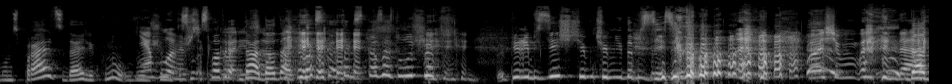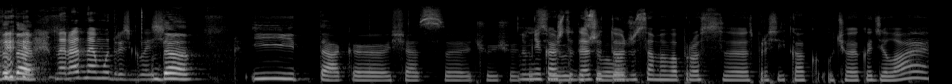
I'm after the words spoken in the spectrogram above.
он справится, да, или, ну, в не общем, обломишься, смотря... Да, да, да, так, так сказать, лучше перебздеть, чем, чем не добздеть. В общем, да. Да, да, да. Народная мудрость гласит. Да. И так, сейчас, э, что еще? Ну, мне кажется, даже тот же самый вопрос э, спросить, как у человека дела,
